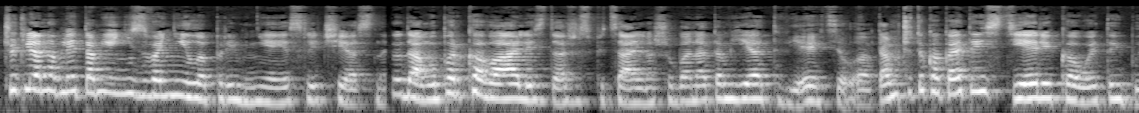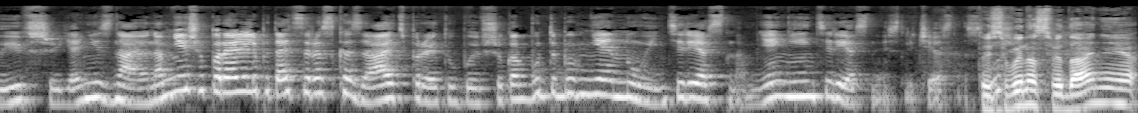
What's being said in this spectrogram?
Чуть ли она, блядь, там ей не звонила при мне, если честно. Ну да, мы парковались даже специально, чтобы она там ей ответила. Там что-то какая-то истерика у этой бывшей, я не знаю. Она мне еще параллельно пытается рассказать про эту бывшую, как будто бы мне, ну, интересно. Мне не интересно, если честно. Слушай. То есть вы на свидании,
